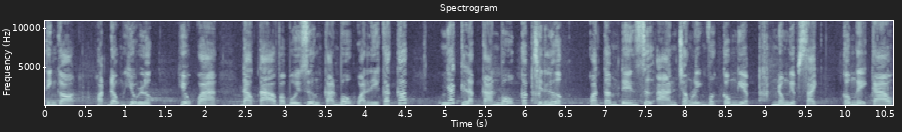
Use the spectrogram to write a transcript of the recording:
tinh gọn, hoạt động hiệu lực, hiệu quả, đào tạo và bồi dưỡng cán bộ quản lý các cấp, nhất là cán bộ cấp chiến lược, quan tâm đến dự án trong lĩnh vực công nghiệp, nông nghiệp sạch, công nghệ cao,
